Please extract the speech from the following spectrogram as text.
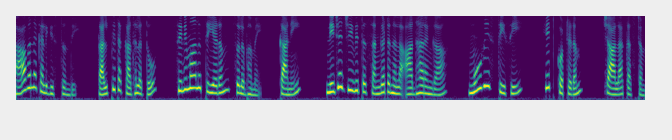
భావన కలిగిస్తుంది. కల్పిత కథలతో సినిమాలు తీయడం సులభమే. కాని నిజ జీవిత సంఘటనల ఆధారంగా మూవీస్ తీసి హిట్ కొట్టడం చాలా కష్టం.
